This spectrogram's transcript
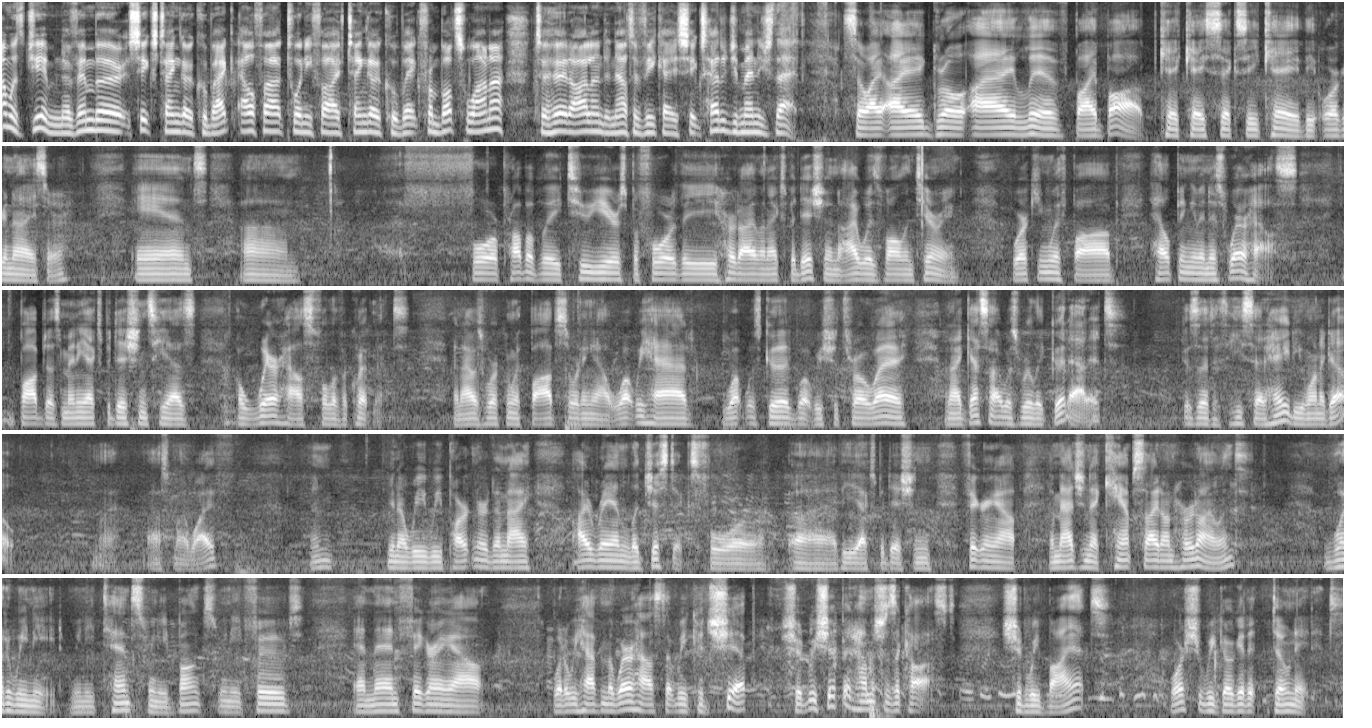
I'm with Jim, November 6 Tango Quebec, Alpha 25 Tango Quebec, from Botswana to Heard Island and now to VK6. How did you manage that? So I, I grow, I live by Bob, KK6EK, the organizer. And um, for probably two years before the Heard Island expedition, I was volunteering, working with Bob, helping him in his warehouse. Bob does many expeditions. He has a warehouse full of equipment. And I was working with Bob sorting out what we had, what was good, what we should throw away. And I guess I was really good at it because he said, Hey, do you want to go? And I asked my wife. And, you know, we, we partnered and I, I ran logistics for uh, the expedition, figuring out imagine a campsite on Heard Island what do we need? We need tents, we need bunks, we need food, and then figuring out what do we have in the warehouse that we could ship? Should we ship it? How much does it cost? Should we buy it? Or should we go get it donated?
